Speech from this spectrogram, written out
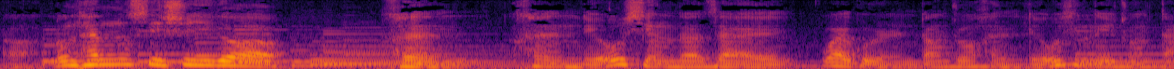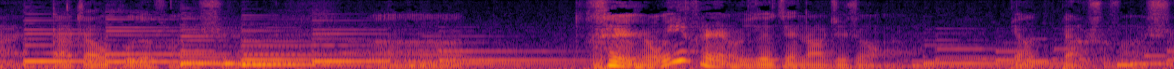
啊，Long time no see 是一个很很流行的，在外国人当中很流行的一种打打招呼的方式，啊，很容易很容易就见到这种表表述方式，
